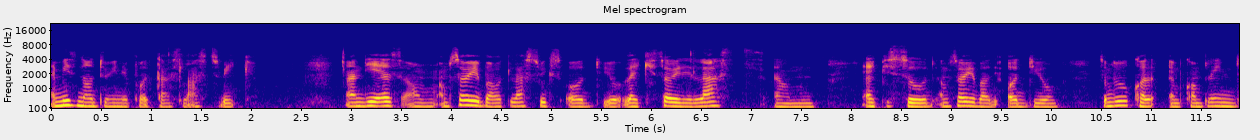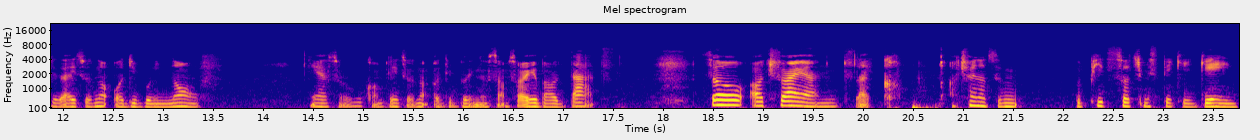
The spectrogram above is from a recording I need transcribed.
I missed not doing a podcast last week and yes um i'm sorry about last week's audio like sorry the last um episode i'm sorry about the audio. Some people call, um, complained that it was not audible enough. Yeah some people complained it was not audible enough so i'm sorry about that. So i'll try and like i'll try not to repeat such mistake again.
